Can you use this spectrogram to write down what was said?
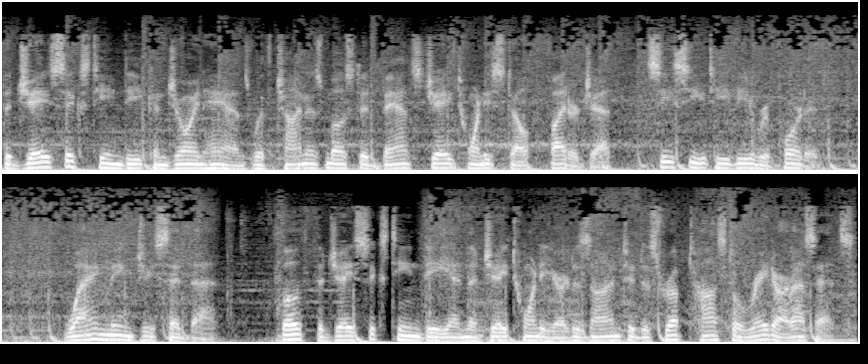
the J-16D can join hands with China's most advanced J-20 stealth fighter jet, CCTV reported. Wang Mingzhi said that, both the J-16D and the J-20 are designed to disrupt hostile radar assets.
